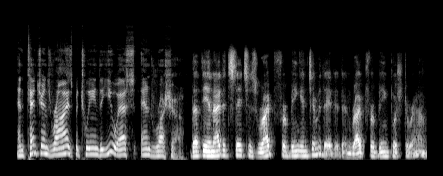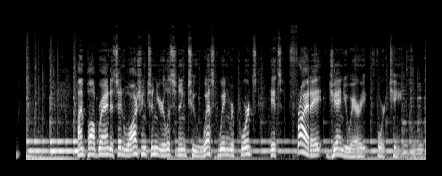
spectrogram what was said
and tensions rise between the U.S. and Russia. That the United States is ripe for being intimidated and ripe for being pushed around. I'm Paul Brandus in Washington. You're listening to West Wing Reports. It's Friday, January 14th.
